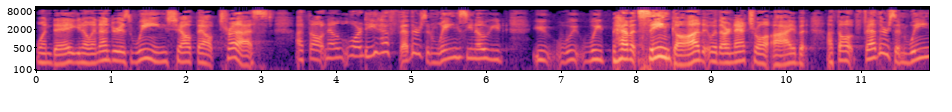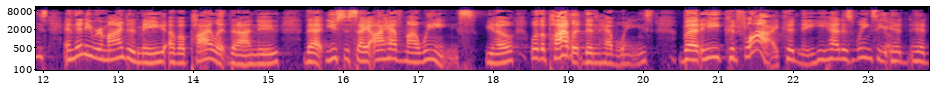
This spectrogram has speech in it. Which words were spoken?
one day, you know, and under his wings shalt thou trust. I thought, now Lord, do you have feathers and wings? You know, you, you, we, we haven't seen God with our natural eye, but I thought feathers and wings. And then he reminded me of a pilot that I knew that used to say, I have my wings, you know. Well, the pilot didn't have wings, but he could fly, couldn't he? He had his wings. He yeah. had, had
